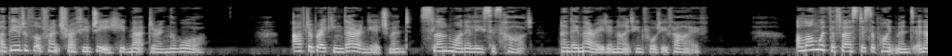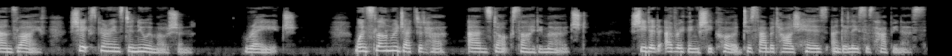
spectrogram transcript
a beautiful French refugee he'd met during the war. After breaking their engagement, Sloane won Elise's heart, and they married in 1945. Along with the first disappointment in Anne's life, she experienced a new emotion rage. When Sloane rejected her, Anne's dark side emerged. She did everything she could to sabotage his and Elise's happiness.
